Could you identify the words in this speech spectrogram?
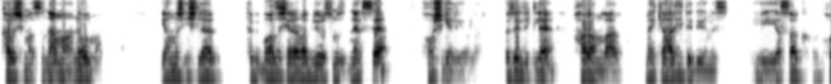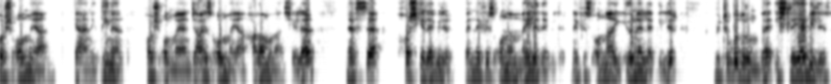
karışmasına mani olmak. Yanlış işler, tabi bazı şeyler var biliyorsunuz nefse hoş geliyorlar. Özellikle haramlar, mekarih dediğimiz e, yasak, hoş olmayan yani dinen hoş olmayan, caiz olmayan, haram olan şeyler nefse hoş gelebilir ve nefis ona meyledebilir. Nefis ona yönelebilir. Bütün bu durumda işleyebilir.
